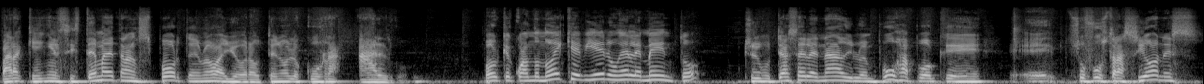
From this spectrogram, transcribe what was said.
para que en el sistema de transporte de Nueva York a usted no le ocurra algo. Porque cuando no es que viene un elemento, si usted hace nada y lo empuja porque eh, sus frustraciones,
